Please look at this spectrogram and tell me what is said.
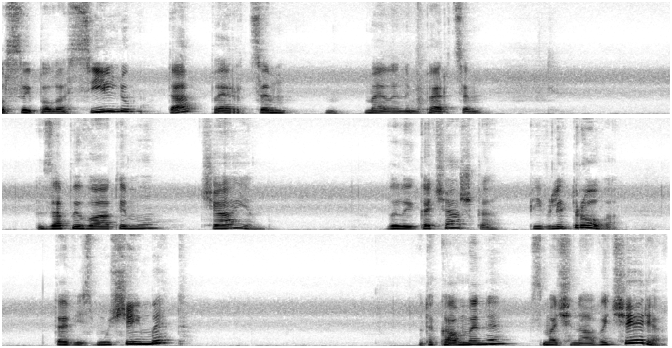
посипала сіллю та перцем, меленим перцем. Запиватиму чаєм. Велика чашка, півлітрова. Та візьму ще й мед. Така в мене смачна вечеря.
